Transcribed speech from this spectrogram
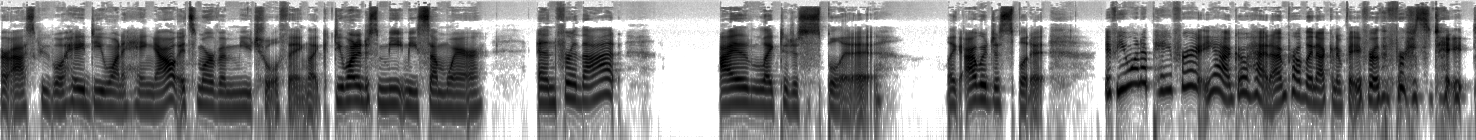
or ask people, hey, do you want to hang out? It's more of a mutual thing. Like, do you want to just meet me somewhere? And for that, I like to just split it. Like, I would just split it. If you want to pay for it, yeah, go ahead. I'm probably not going to pay for the first date.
